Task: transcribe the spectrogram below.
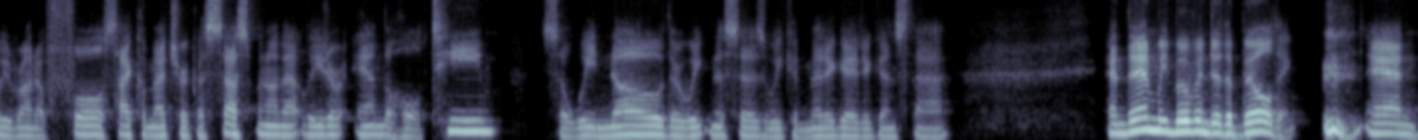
we run a full psychometric assessment on that leader and the whole team. So we know their weaknesses, we can mitigate against that. And then we move into the building. and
